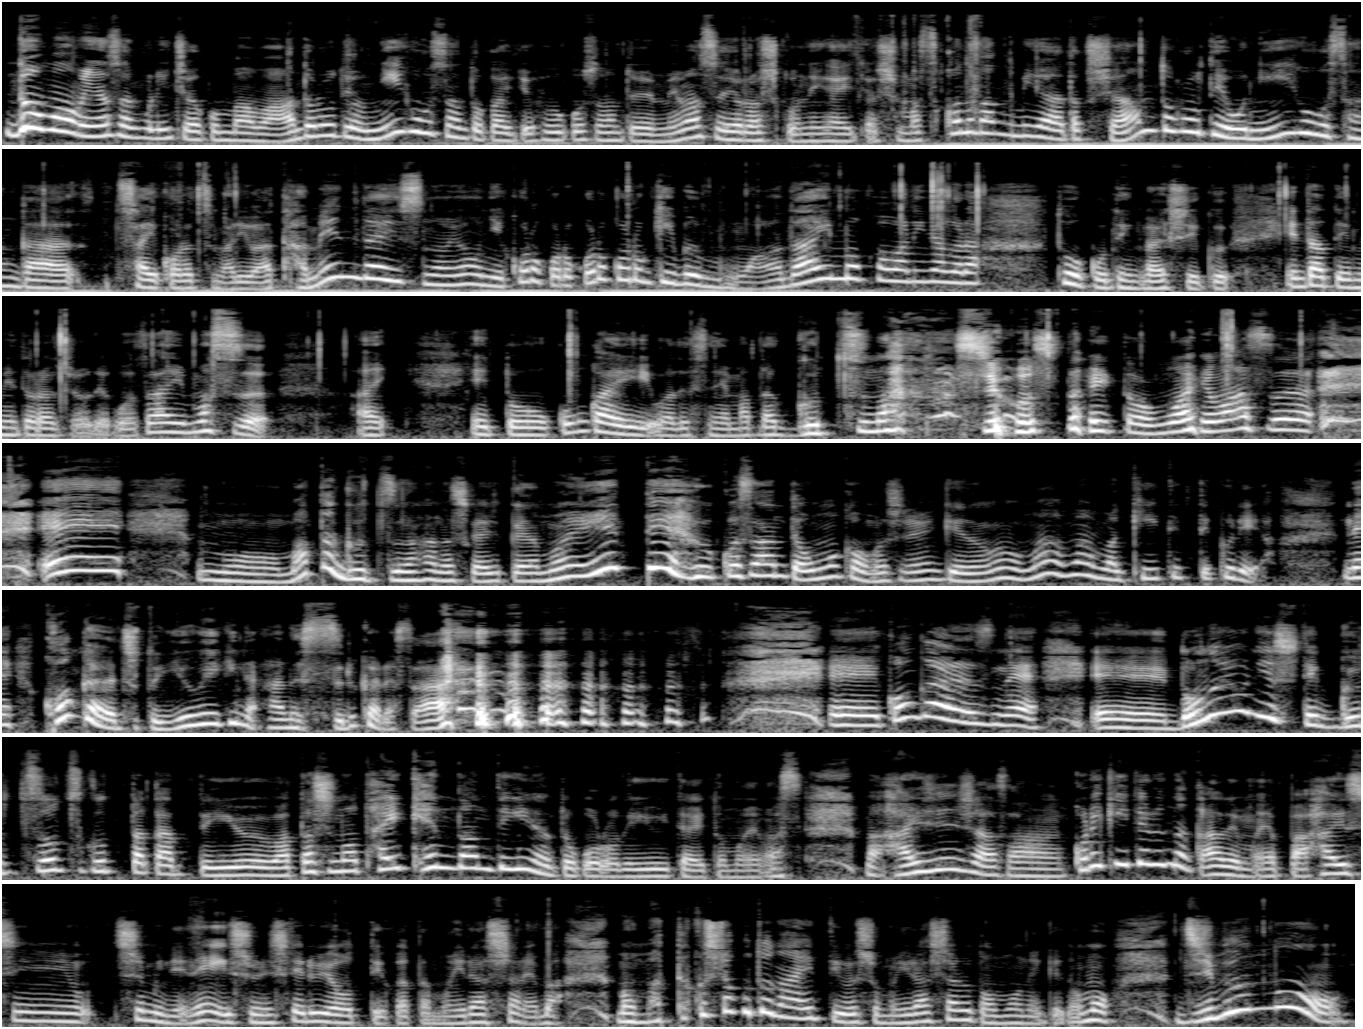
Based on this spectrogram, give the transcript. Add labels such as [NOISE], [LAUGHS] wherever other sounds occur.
どうも、皆さん、こんにちは、こんばんは。アンドロテオ2号さんと書いて、風子さんと読みます。よろしくお願いいたします。この番組では、私、アンドロテオ2号さんが、サイコロ、つまりは多面ダイスのように、コロコロコロコロ気分も話題も変わりながら、トークを展開していく、エンターテインメントラジオでございます。はい。えっと、今回はですね、またグッズの話をしたいと思います。えー、もう、またグッズの話かいるから、もうええって、風子さんって思うかもしれんけども、まあまあまあ聞いてってくれよ。ね、今回はちょっと有益な話するからさ。[LAUGHS] えー、今回はですね、えー、どのようにしてグッズを作ったかっていう私の体験談的なところで言いたいと思います。まあ、配信者さん、これ聞いてる中でもやっぱ配信趣味でね、一緒にしてるよっていう方もいらっしゃれば、まあ、全くしたことないっていう人もいらっしゃると思うんけども、自分の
